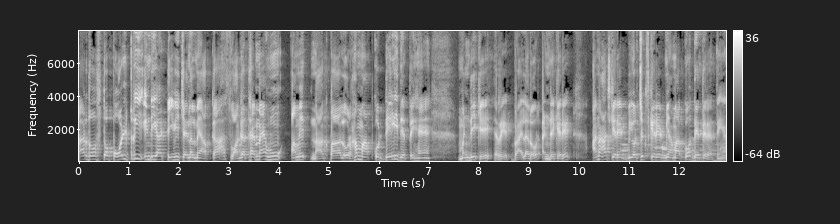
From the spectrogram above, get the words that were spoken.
नमस्कार दोस्तों पोल्ट्री इंडिया टीवी चैनल में आपका स्वागत है। मैं हूँ अमित नागपाल और हम आपको डेली देते हैं मंडी के रेट ब्रायलर और अंडे के रेट अनाज के रेट भी और चिक्स के रेट भी हम आपको देते रहते हैं।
